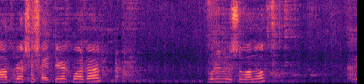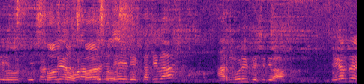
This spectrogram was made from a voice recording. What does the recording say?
মাত্র একশো ষাট টাকা কোয়ার্টার পরিবেশও ভালো। আর মরিচ বেশি দিবা। ঠিক আছে?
